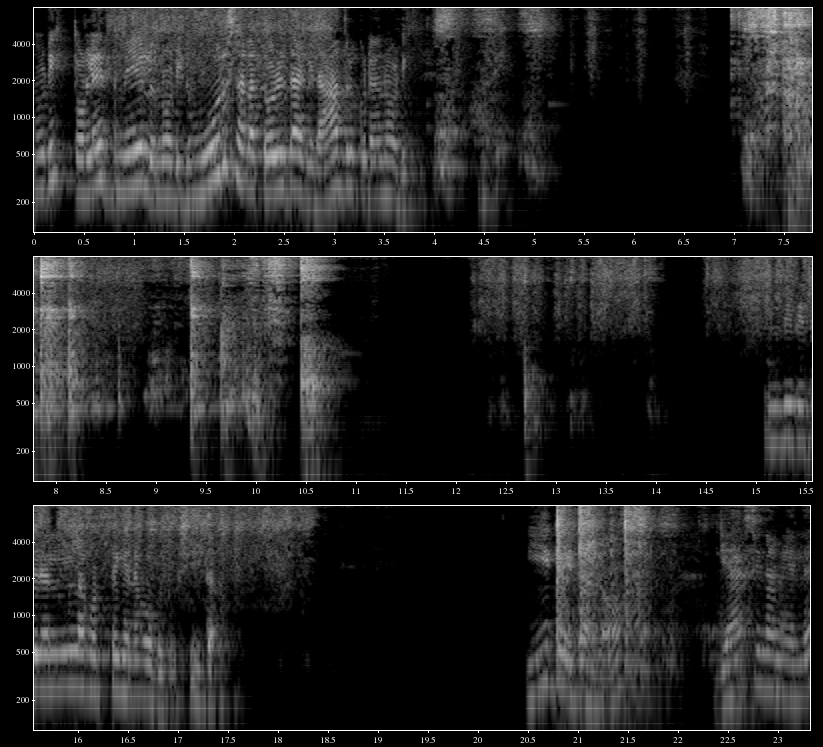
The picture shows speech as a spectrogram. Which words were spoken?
ನೋಡಿ, ತೊಳೆದ ಮೇಲೂ ನೋಡಿ, ಇದು ಮೂರು ಸಲ ತೊಳೆದಾಗಿದೆ, ಆದ್ರೂ ಕೂಡ ನೋಡಿ. ಇಲ್ಲಿದ್ರೆಲ್ಲ ಹೊಟ್ಟೆಗೆನೆ ಹೋಗುದು ಸೀದಾ ಈಗ ಇದನ್ನು ಗ್ಯಾಸಿನ ಮೇಲೆ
